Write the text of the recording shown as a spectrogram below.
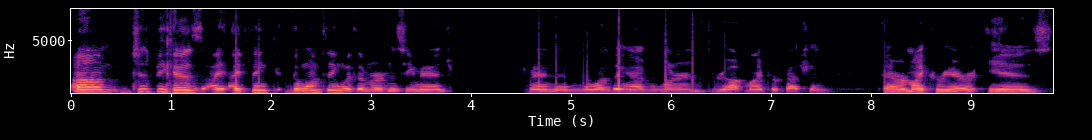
Um, just because I, I think the one thing with emergency management and the one thing I've learned throughout my profession or my career is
